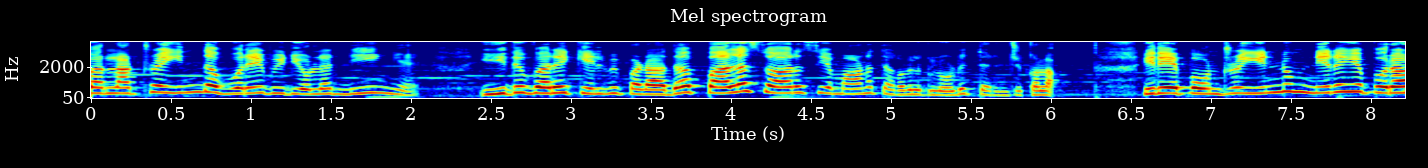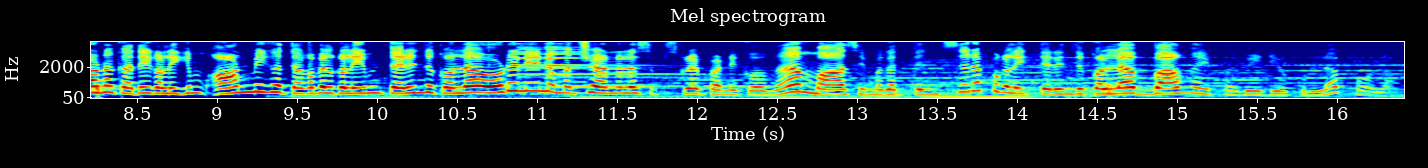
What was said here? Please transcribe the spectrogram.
வரலாற்றை இந்த ஒரே வீடியோவில் நீங்கள் இதுவரை கேள்விப்படாத பல சுவாரஸ்யமான தகவல்களோடு தெரிஞ்சுக்கலாம். இதே போன்று இன்னும் நிறைய புராண கதைகளையும் ஆன்மீக தகவல்களையும் தெரிந்து கொள்ள உடனே நம்ம சேனலை சப்ஸ்கிரைப் பண்ணிக்கோங்க. மாசிமகத்தின் சிறப்புகளை தெரிந்து கொள்ள வாங்க இப்போ வீடியோக்குள்ளே போகலாம்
